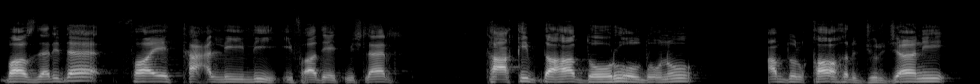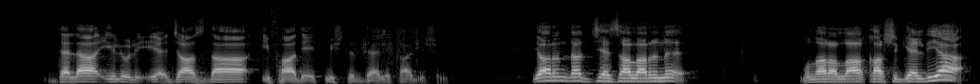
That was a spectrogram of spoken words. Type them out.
Bazıları da fae ta'lili ifade etmişler. Takip daha doğru olduğunu Abdülkahir Cürcani Delailül İcaz'da ifade etmiştir değerli kardeşim. Yarın da cezalarını bunlar Allah'a karşı geldi ya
